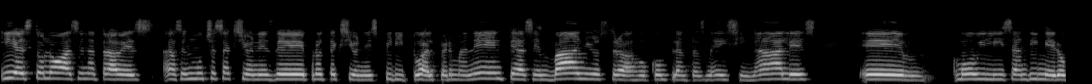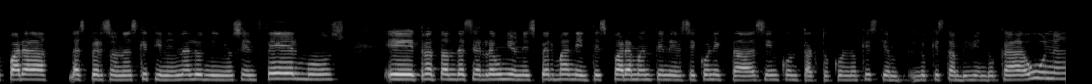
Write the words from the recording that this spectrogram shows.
y esto lo hacen a través, hacen muchas acciones de protección espiritual permanente, hacen baños, trabajo con plantas medicinales, eh, movilizan dinero para las personas que tienen a los niños enfermos, eh, tratan de hacer reuniones permanentes para mantenerse conectadas y en contacto con lo que, estén, lo que están viviendo cada una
